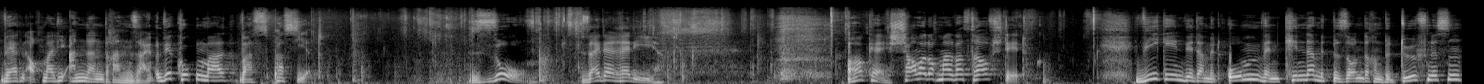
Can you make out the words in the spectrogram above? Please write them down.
werden auch mal die anderen dran sein. Und wir gucken mal, was passiert. So, seid ihr ready? Okay, schauen wir doch mal, was draufsteht. Wie gehen wir damit um, wenn Kinder mit besonderen Bedürfnissen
